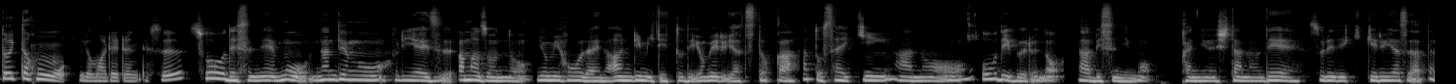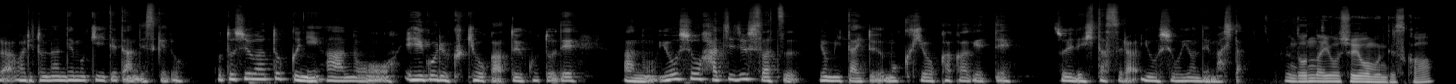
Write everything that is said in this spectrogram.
どういった本を読まれるんです？そうですねもう何でもとりあえず Amazon の読み放題のアンリミテッドで読めるやつとかあと最近あの Audible のサービスにも加入したのでそれで聞けるやつだったら割と何でも聞いてたんですけど今年は特にあの英語力強化ということであの要所80冊読みたいという目標を掲げてそれでひたすら要所を読んでました。どんな要所読むんですか？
